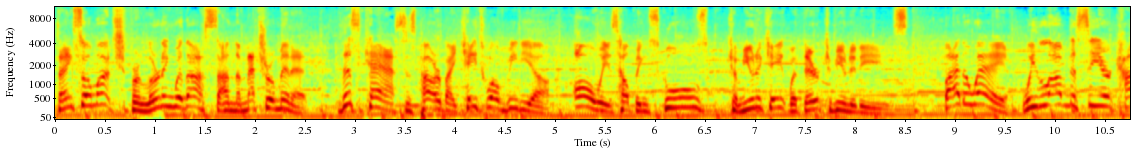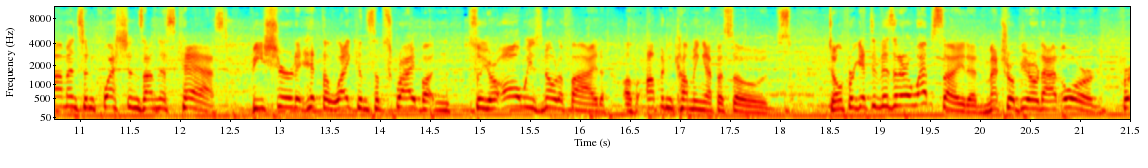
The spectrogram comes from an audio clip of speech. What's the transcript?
Thanks so much for learning with us on the Metro Minute. This cast is powered by K 12 Media, always helping schools communicate with their communities. By the way, we love to see your comments and questions on this cast. Be sure to hit the like and subscribe button so you're always notified of up and coming episodes. Don't forget to visit our website at metrobureau.org for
